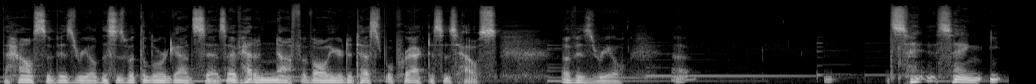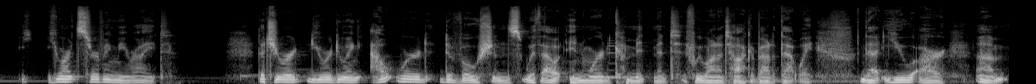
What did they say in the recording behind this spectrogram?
the house of Israel, this is what the Lord God says I've had enough of all your detestable practices, house of Israel. Uh, say, saying, you aren't serving me right. That you were you were doing outward devotions without inward commitment, if we want to talk about it that way. That you are um,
